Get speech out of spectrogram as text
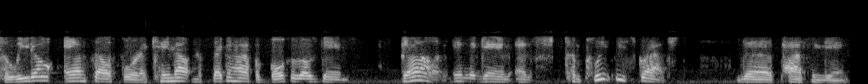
Toledo and South Florida came out in the second half of both of those games down in the game and completely scratched the passing game.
